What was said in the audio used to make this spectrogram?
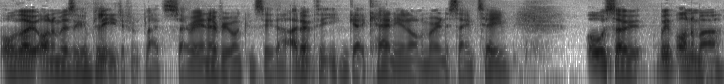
although Onomah is a completely different player to Seri, and everyone can see that, I don't think you can get Cairney and Onomah in the same team. Also, with Onomah,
